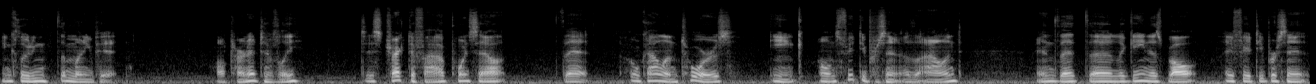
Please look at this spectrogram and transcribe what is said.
including the Money Pit. Alternatively, Distractify points out that Oak Island Tours, Inc. owns 50% of the island and that the Laginas bought a 50%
